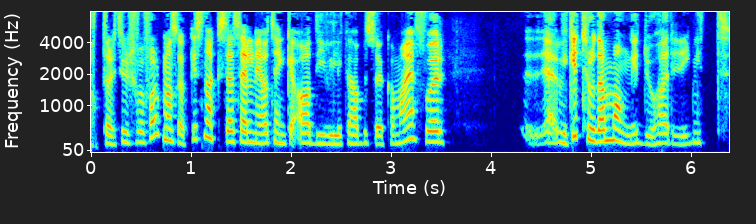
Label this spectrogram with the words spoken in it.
attraktivt for folk. Man skal ikke snakke seg selv ned og tenke at ah, de vil ikke ha besøk av meg. For jeg vil ikke tro det er mange du har ringt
